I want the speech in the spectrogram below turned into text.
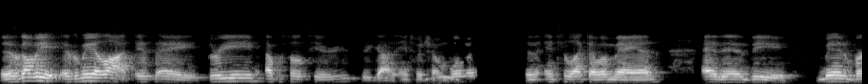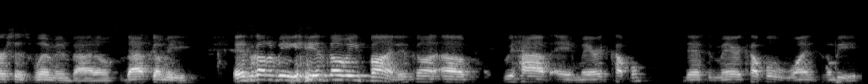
it's gonna be it's gonna be a lot. It's a three episode series. We got intuition of a woman, the intellect of a man, and then the men versus women battle. So that's gonna be it's gonna be it's gonna be fun. It's gonna uh we have a married couple. There's a married couple. One's gonna be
